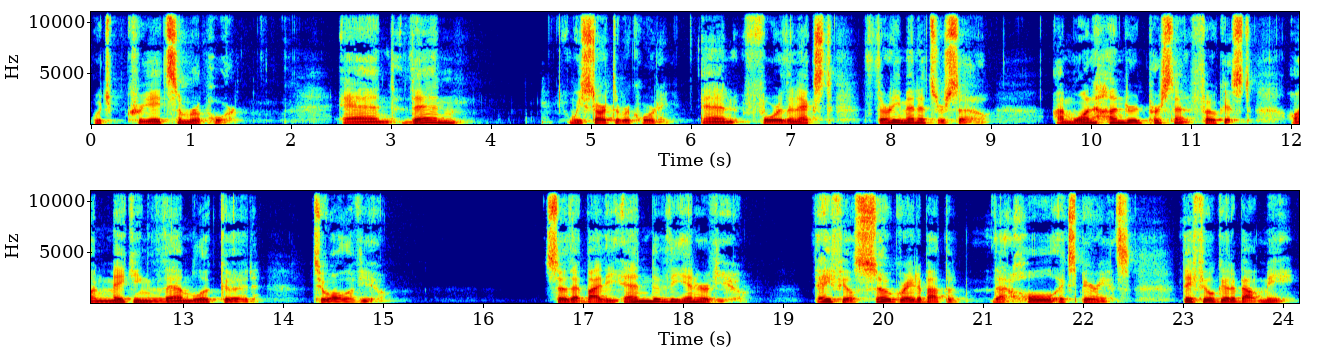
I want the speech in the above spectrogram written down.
which creates some rapport. And then we start the recording. And for the next 30 minutes or so, I'm 100% focused on making them look good to all of you. So that by the end of the interview, they feel so great about the, that whole experience. They feel good about me.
